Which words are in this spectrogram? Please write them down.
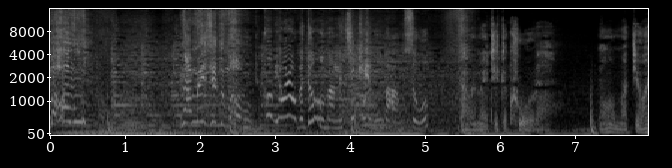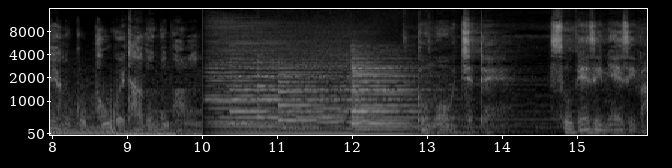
မဟုတ်ဘူးငါမင်းချစ်သူမဟုတ်ဘူးကိုပြောတော့ဘယ်သူ့မှမချစ်ခဲ့ဘူးပါအောင်ဆိုဒါပေမဲ့ဒီတစ်ခုတော့ တော့မပြောရလို့ကိုဖုံးကွယ်ထားခဲ့မိပါလေကိုမောချစ်တယ်စိုးခဲစီမြဲစီပါ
